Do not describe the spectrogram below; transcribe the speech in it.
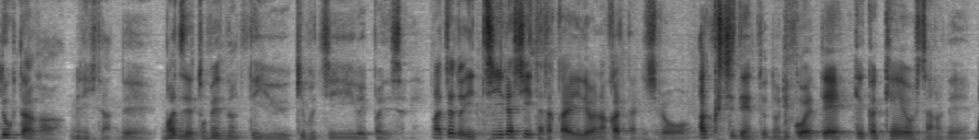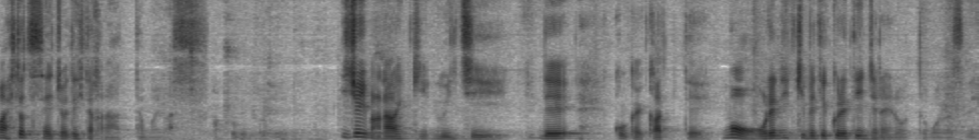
ドクターが見に来たんでマジで止めんなっていう気持ちがいっぱいでしたね。まあちょっと1位らしい戦いではなかったにしろアクシデント乗り越えて結果 KO したのでまあ一つ成長できたかなって思います。一応今ランキング1位で今回勝ってもう俺に決めてくれていいんじゃないのと思いますね。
